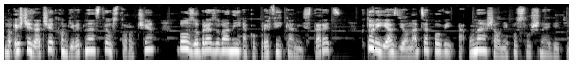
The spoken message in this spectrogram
No ešte začiatkom 19. storočia bol zobrazovaný ako prefíkaný starec, ktorý jazdil na capovi a unášal neposlušné deti.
